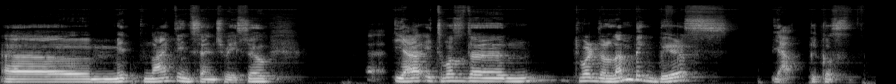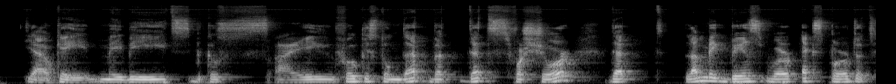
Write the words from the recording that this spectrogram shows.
uh, mid 19th century. So, uh, yeah, it was the, it were the Lambic beers. Yeah, because, yeah, okay, maybe it's because I focused on that, but that's for sure that Lambic beers were exported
